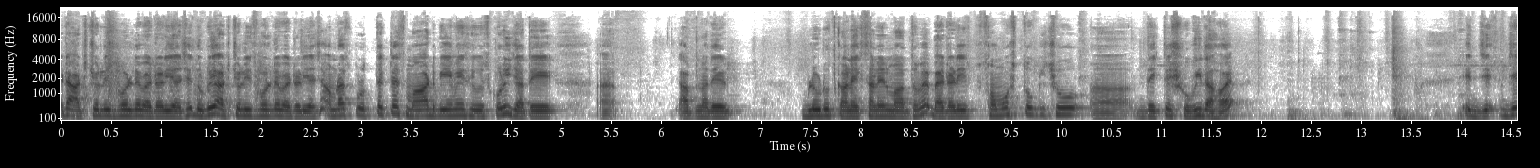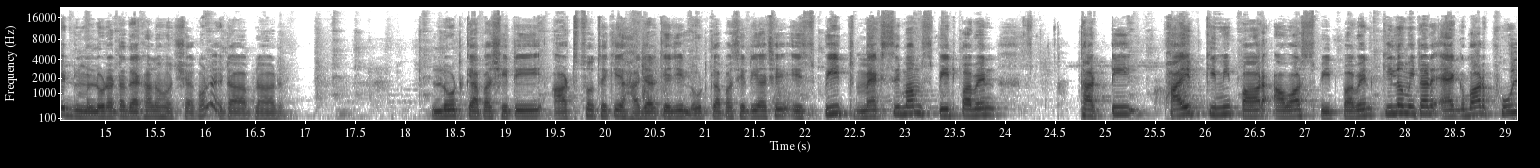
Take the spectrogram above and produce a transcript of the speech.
এটা আটচল্লিশ ভোল্টের ব্যাটারি আছে, দুটোই আটচল্লিশ ভোল্টের ব্যাটারি আছে। আমরা প্রত্যেকটা স্মার্ট বিএমএস ইউজ করি যাতে আপনাদের ব্লুটুথ কানেকশানের মাধ্যমে ব্যাটারির সমস্ত কিছু দেখতে সুবিধা হয়। যে যে লোডারটা দেখানো হচ্ছে এখন, এটা আপনার লোড ক্যাপাসিটি আটশো থেকে হাজার কেজি লোড ক্যাপাসিটি আছে। স্পিড ম্যাক্সিমাম স্পিড পাবেন থার্টি ফাইভ কিমি পার আওয়ার স্পিড পাবেন। কিলোমিটার একবার ফুল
